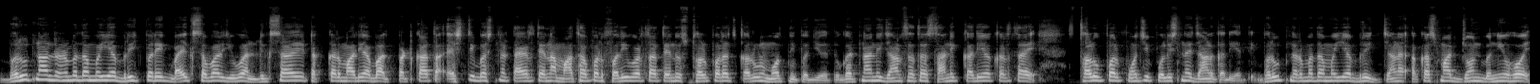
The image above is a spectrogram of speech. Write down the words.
ભરૂચના નર્મદા મૈયા બ્રિજ પર એક બાઇક સવાર યુવાન રિક્ષાએ ટક્કર માર્યા બાદ પટકાતા એસટી બસના ટાયર તેના માથા પર ફરી વળતા તેનું સ્થળ પર જ કરુણ મોત નીપજ્યું હતું. ઘટનાની જાણ થતાં સ્થાનિક કાર્યકર્તાએ સ્થળ ઉપર પહોંચી પોલીસને જાણ કરી હતી. ભરૂચ નર્મદા મૈયા બ્રિજ, જાણે અકસ્માત ઝોન બન્યું હોય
